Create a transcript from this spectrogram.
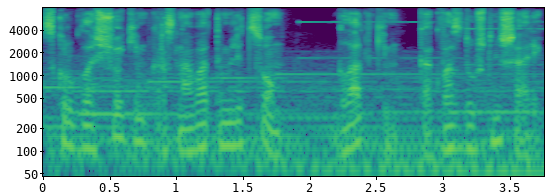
с круглощеким красноватым лицом, гладким, как воздушный шарик.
